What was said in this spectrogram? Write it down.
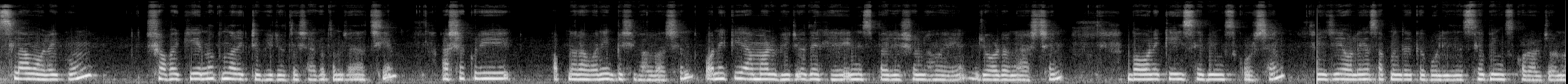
আসসালামু আলাইকুম। সবাইকে নতুন আরেকটি ভিডিওতে স্বাগতম জানাচ্ছি। আশা করি আপনারা অনেক বেশি ভালো আছেন। অনেকেই আমার ভিডিও দেখে ইন্সপাইরেশন হয়ে জর্ডানে আসছেন বা অনেকেই সেভিংস করছেন। এই যে অলওয়েজ আপনাদেরকে বলি যে সেভিংস করার জন্য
